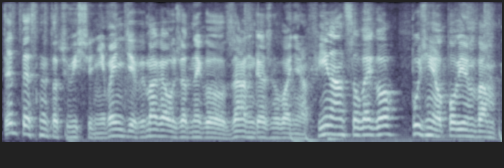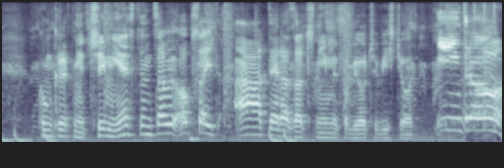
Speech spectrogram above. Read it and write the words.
Ten testnet oczywiście nie będzie wymagał żadnego zaangażowania finansowego. Później opowiem Wam konkretnie czym jest ten cały Upside, a teraz zacznijmy sobie oczywiście od intro!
